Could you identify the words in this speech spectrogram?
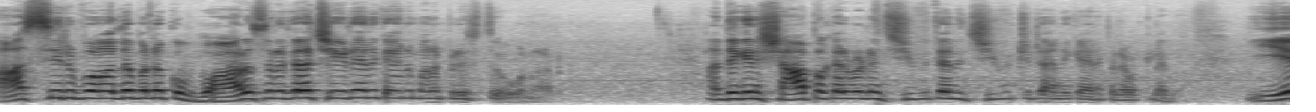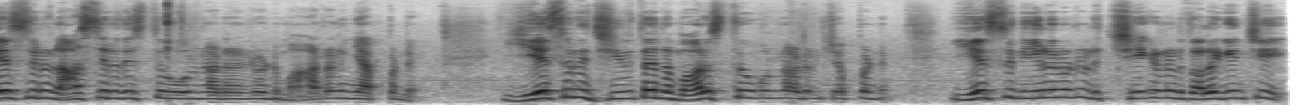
ఆశీర్వాదమునకు వారసులుగా చేయడానికి ఆయన మనం పిలుస్తూ ఉన్నాడు. అందుకని శాపకరమైన జీవితాన్ని జీవించడానికి ఆయన పిలవట్లేదు. యేసును ఆశీర్వదిస్తూ ఉన్నాడు అనేటువంటి మాటను చెప్పండి యేసుని జీవితాన్ని మారుస్తూ ఉన్నాడని చెప్పండి. యేసు నీలో ఉన్నటువంటి చీకటిని తొలగించి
